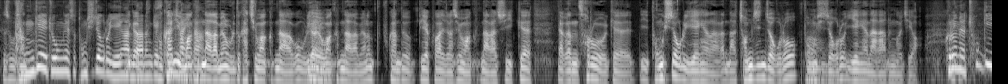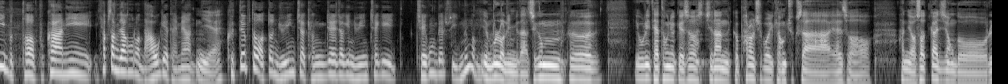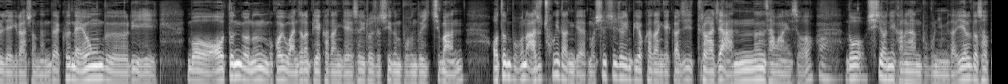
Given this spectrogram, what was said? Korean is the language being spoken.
그래서 단계 조응해서 동시적으로 이행한다는 그러니까 게 북한이 요만큼 나가면 우리도 같이 요만큼 나가고 우리가 네. 요만큼 나가면 북한도 비핵화 관련해서 요만큼 나갈 수 있게 약간 서로 이렇게 이 동시적으로 이행해 나가 나 점진적으로 동시적으로 어. 이행해 나가는 거지요. 그러면. 초기부터 북한이 협상장으로 나오게 되면 예. 그때부터 어떤 유인책 경제적인 유인책이 제공될 수 있는 겁니까? 예, 물론입니다. 지금 그 우리 대통령께서 지난 그 8월 15일 경축사에서 한 여섯 가지 정도를 얘기를 하셨는데 그 내용들이 뭐 어떤 거는 뭐 거의 완전한 비핵화 단계에서 이루어질 수 있는 부분도 있지만 어떤 부분은 아주 초기 단계, 뭐 실질적인 비핵화 단계까지 들어가지 않는 상황에서도 어. 실현이 가능한 부분입니다. 예를 들어서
